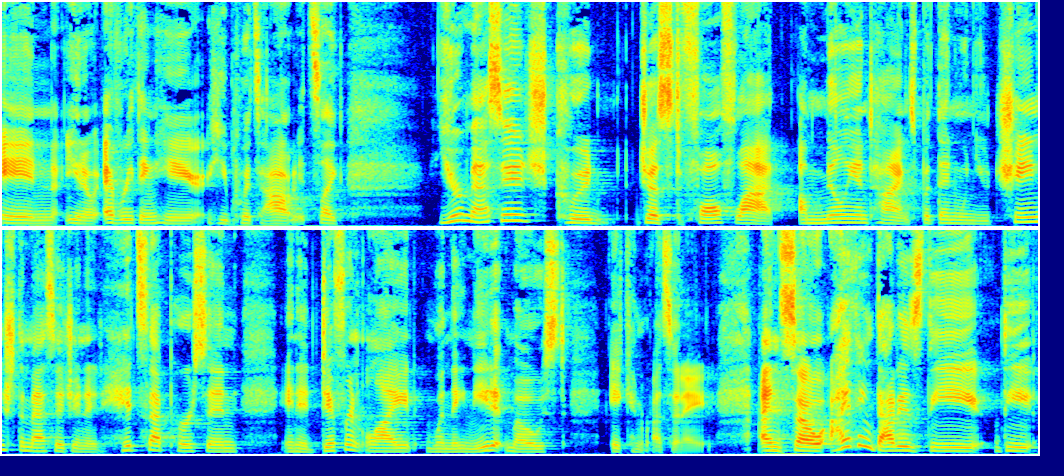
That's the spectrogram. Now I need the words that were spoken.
in you know everything he he puts out. It's like your message could just fall flat a million times but then when you change the message and it hits that person in a different light when they need it most it can resonate. And so i think that is the the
